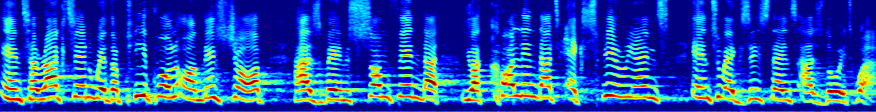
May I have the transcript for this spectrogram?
Interacting with the people on this job has been something that you are calling that experience into existence as though it were.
